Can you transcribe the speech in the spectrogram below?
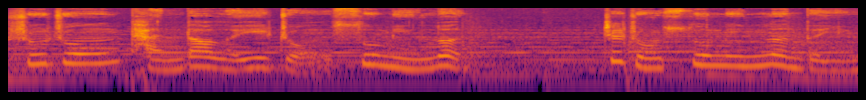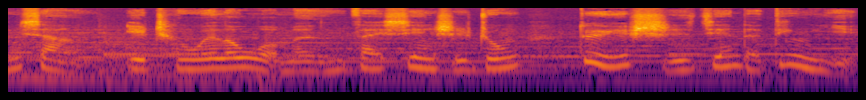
书中谈到了一种宿命论。这种宿命论的影响，也成为了我们在现实中对于时间的定义。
